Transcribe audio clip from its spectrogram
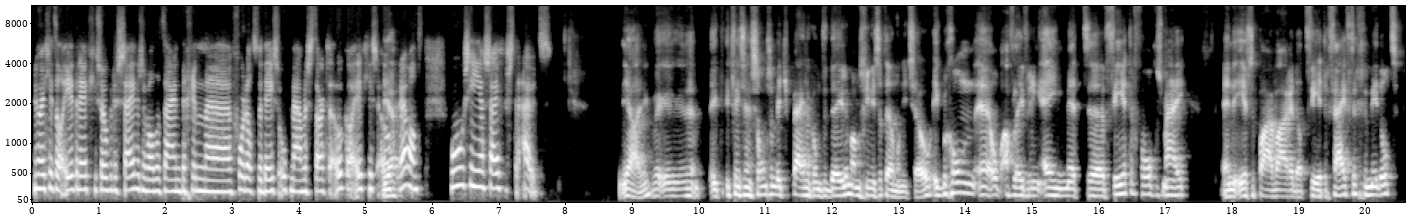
nu had je het al eerder eventjes over de cijfers. We hadden het daar in het begin, uh, voordat we deze opname starten, ook al eventjes over. Hè? Want hoe zien jouw cijfers eruit? Ja, ik, ik, ik vind ze soms een beetje pijnlijk om te delen, maar misschien is dat helemaal niet zo. Ik begon eh, op aflevering 1 met uh, eh, 40 volgens mij. En de eerste paar waren dat 40, 50 gemiddeld.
